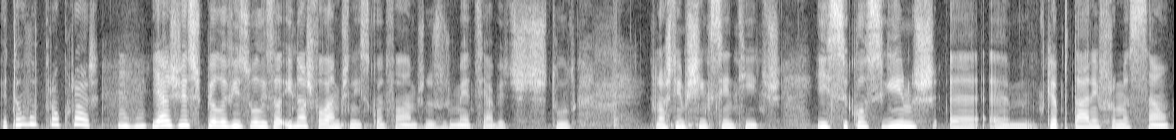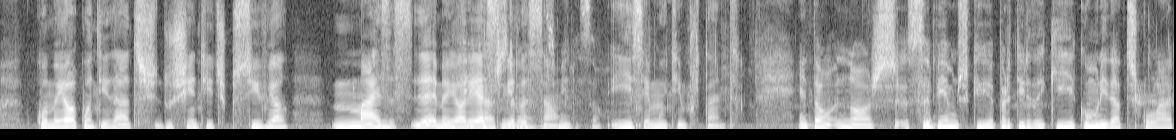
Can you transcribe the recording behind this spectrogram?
Então vou procurar. Uhum. E às vezes, pela visualização, e nós falámos nisso quando falámos nos métodos e hábitos de estudo, nós temos cinco sentidos e se conseguirmos uh, eh, um, eh, captar a informação com a maior quantidade dos sentidos possível, mais a, a maior é a assimilação. assimilação. E isso é muito importante. Então, nós sabemos que a partir daqui a comunidade escolar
